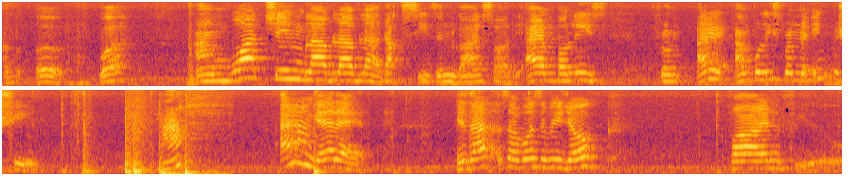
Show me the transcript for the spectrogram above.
Uh, what? I'm watching blah blah blah. Duck season guys. Sorry. I am police from I am police from the ink machine. Huh? I don't get it. Is that supposed to be a joke? Find fuel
